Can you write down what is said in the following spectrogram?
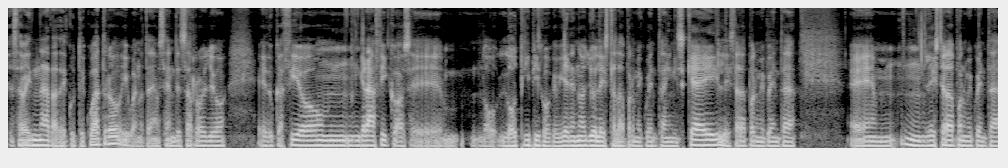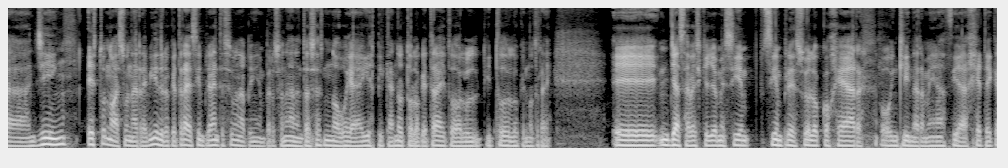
ya sabéis nada de Qt4, y bueno, tenemos en desarrollo, educación, gráficos, eh, lo, típico que viene, ¿no? Yo le he instalado por mi cuenta Inkscape, le he instalado por mi cuenta... Em, le he por mi cuenta Jing. Esto no es una review de lo que trae, simplemente es una opinión personal. Entonces no voy a ir explicando todo lo que trae todo y todo lo que no trae. Eh, ya sabes que yo me siempre, suelo cojear o inclinarme hacia GTK,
